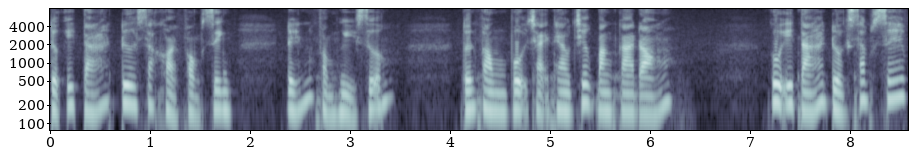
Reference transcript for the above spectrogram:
được y tá đưa ra khỏi phòng sinh, đến phòng nghỉ dưỡng. Tuấn Phong vội chạy theo chiếc băng ca đó. Cô y tá được sắp xếp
